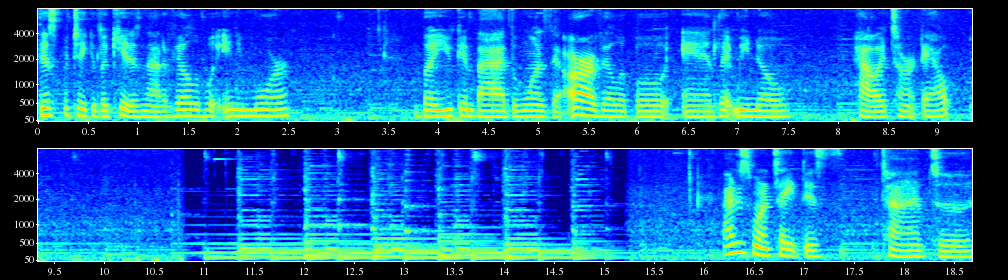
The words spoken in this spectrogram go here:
This particular kit is not available anymore. But you can buy the ones that are available and let me know how it turned out. I just want to take this time to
